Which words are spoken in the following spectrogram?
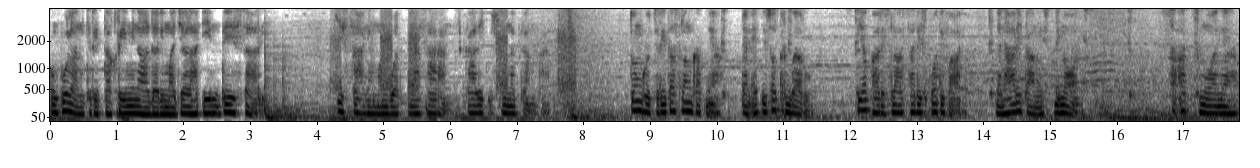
Kumpulan cerita kriminal dari majalah Intisari. Kisah yang membuat penasaran sekaligus menegangkan. Tunggu cerita selengkapnya dan episode terbaru setiap hari Selasa di Spotify dan hari Kamis di Noise. Saat semuanya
